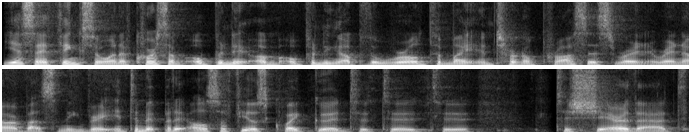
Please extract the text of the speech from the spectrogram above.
Yes, I think so. And of course, I'm opening I'm opening up the world to my internal process right right now about something very intimate. But it also feels quite good to to to to share that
